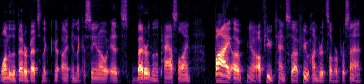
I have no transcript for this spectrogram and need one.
one of the better bets in the, uh, in the casino. It's better than the pass line by a, you know, a few tenths, a few hundredths of a percent.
